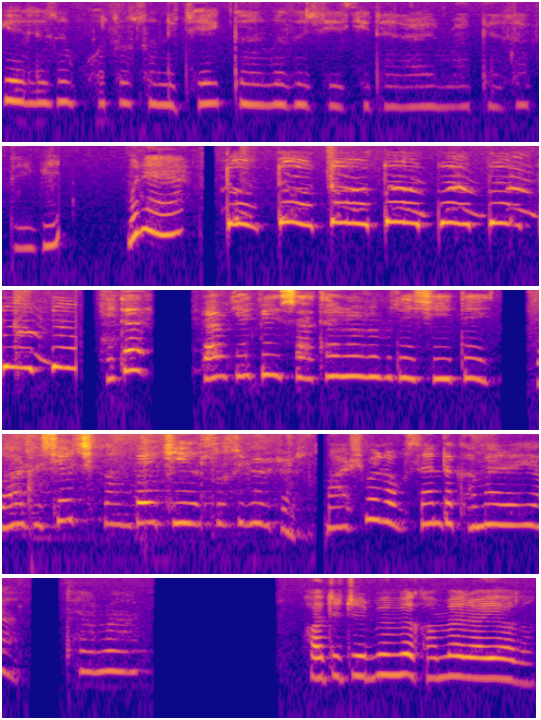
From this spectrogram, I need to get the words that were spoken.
Yıldızın fotosunu çek, kırmızı çizgiden ayrılmak yasak diye bir... Bu ne? Dur dur dur dur dur dur dur. Yeter. Belki bir zaten arabada şey değil. Var dışarı çıkan belki yıldızı görürüz. Marshmallow sen de kamerayı al. Tamam. Hadi dürbün ve kamerayı alın.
